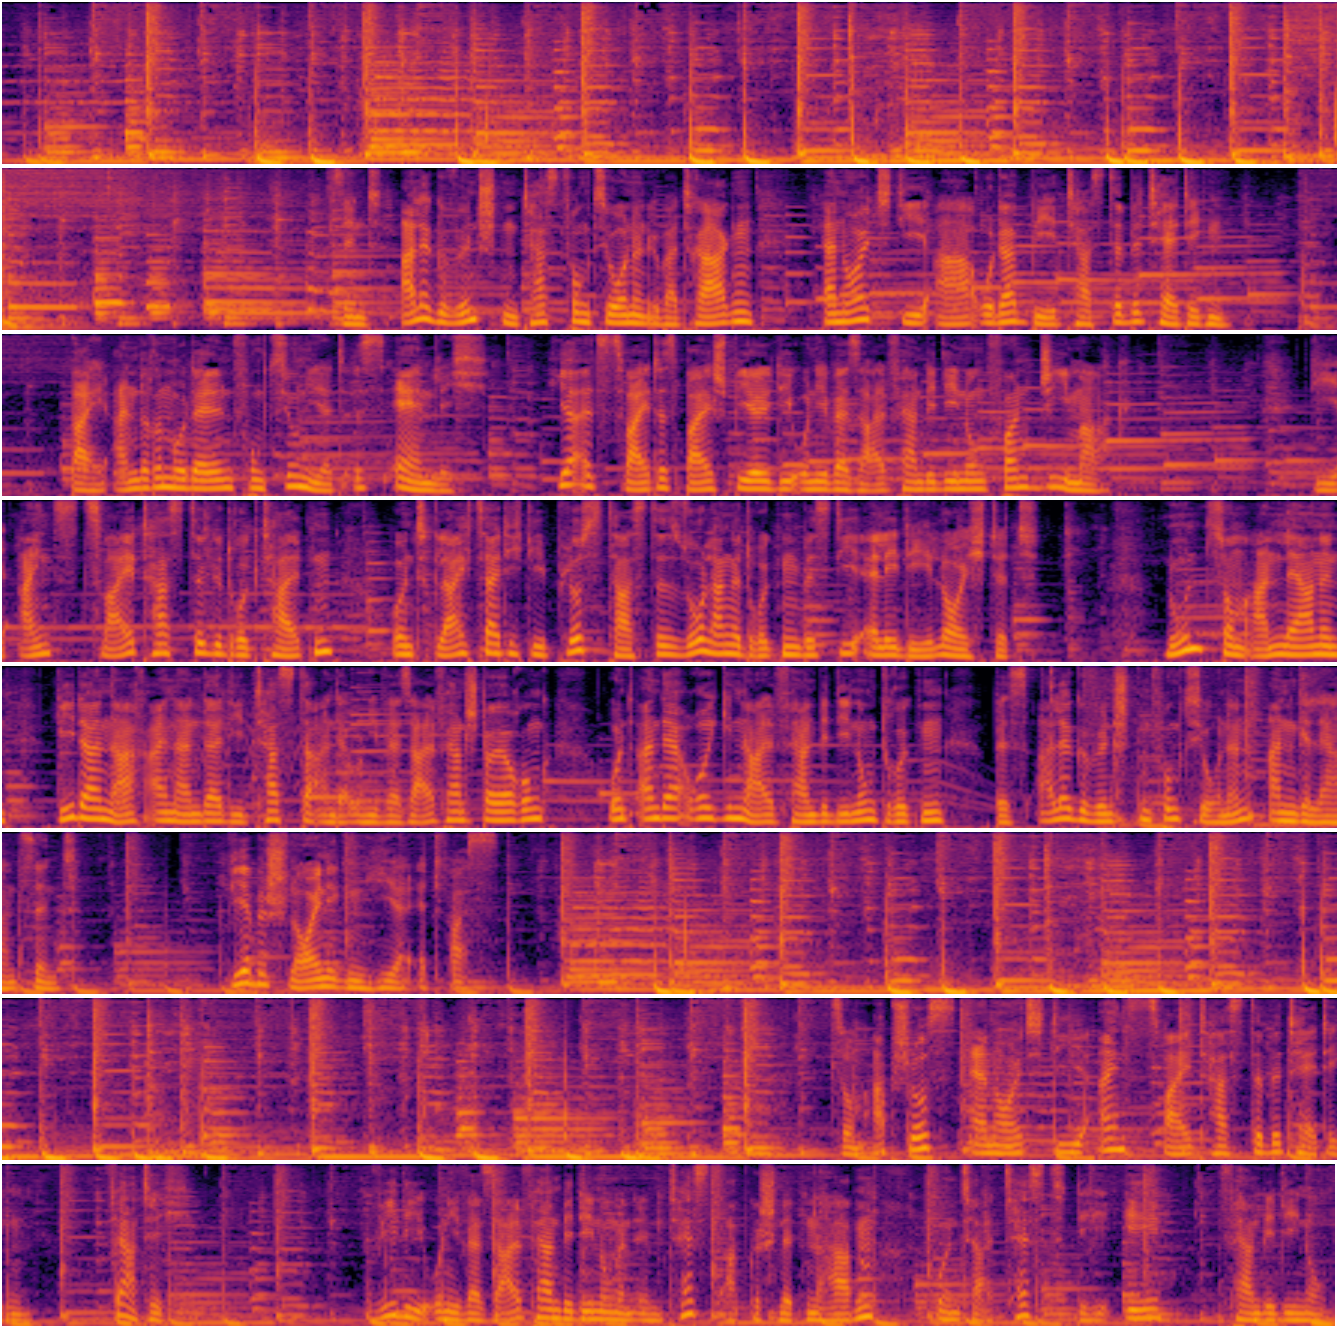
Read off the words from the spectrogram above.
Sind alle gewünschten Tastfunktionen übertragen, erneut die A- oder B-Taste betätigen. Bei anderen Modellen funktioniert es ähnlich. Hier als zweites Beispiel die Universalfernbedienung von G-Mark. Die 1-2-Taste gedrückt halten und gleichzeitig die Plus-Taste so lange drücken, bis die LED leuchtet. Nun zum Anlernen wieder nacheinander die Taste an der Universalfernsteuerung und an der Originalfernbedienung drücken, bis alle gewünschten Funktionen angelernt sind. Wir beschleunigen hier etwas. Zum Abschluss erneut die 1-2-Taste betätigen. Fertig. Wie die Universalfernbedienungen im Test abgeschnitten haben, unter test.de Fernbedienung.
